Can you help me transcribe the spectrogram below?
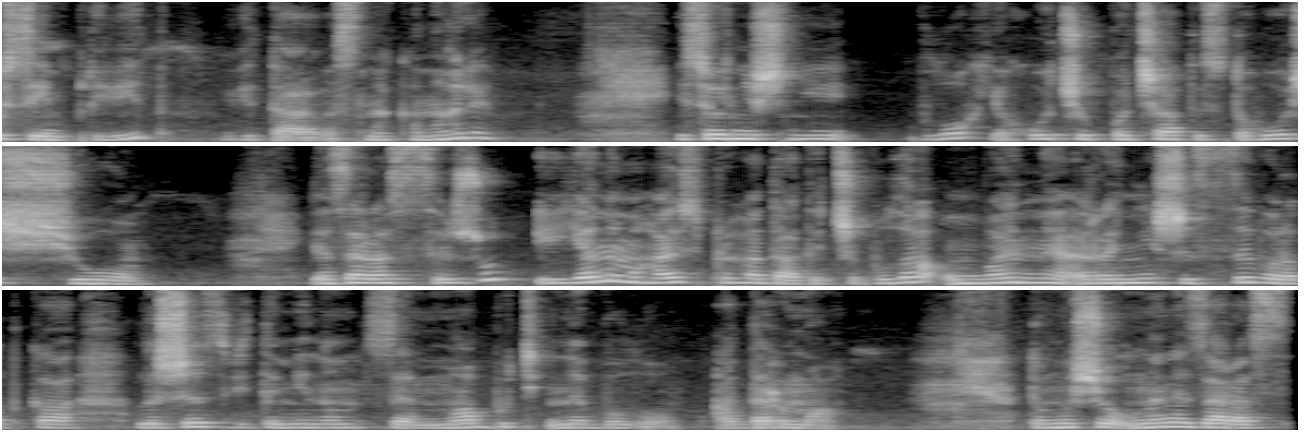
Усім привіт! Вітаю вас на каналі. І сьогоднішній влог я хочу почати з того, що я зараз сижу і я намагаюсь пригадати, чи була у мене раніше сиворотка лише з вітаміном С. Мабуть, не було, а дарма. Тому що у мене зараз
